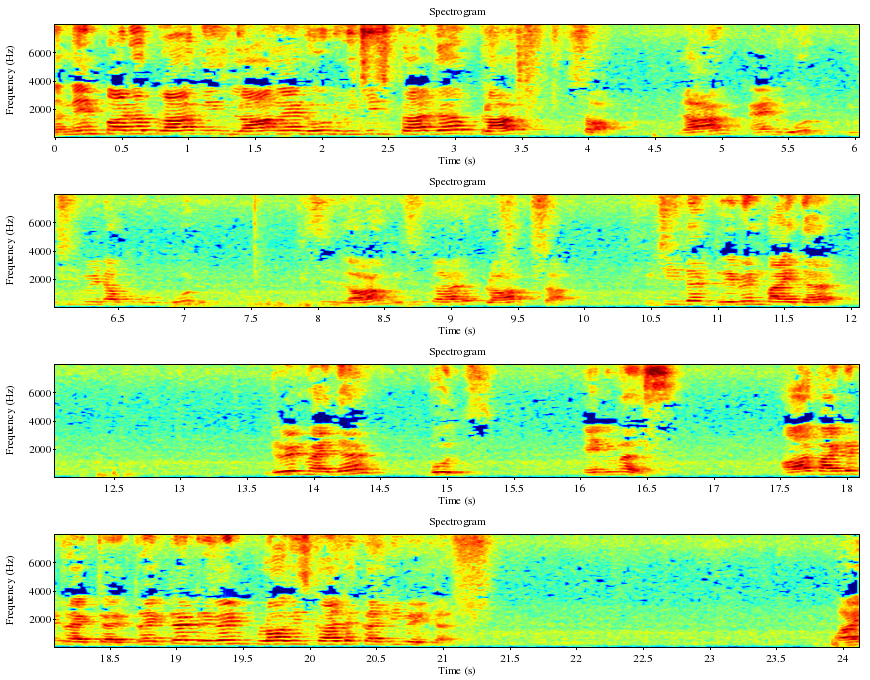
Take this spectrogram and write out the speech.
the main part of plug is long and wood which is called the plug soft long and wood which is made of wood this is long which is called plug soft which is the driven by the driven by the bulls animals or by the tractor tractor driven plow is called a cultivator by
